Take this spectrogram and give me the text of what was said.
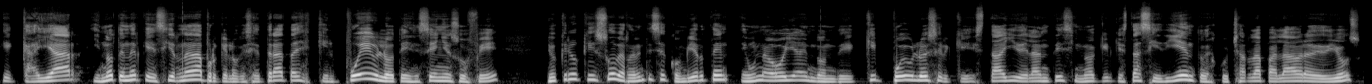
que callar y no tener que decir nada porque lo que se trata es que el pueblo te enseñe su fe, yo creo que eso verdaderamente se convierte en una olla en donde qué pueblo es el que está allí delante, sino aquel que está sediento de escuchar la palabra de Dios.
